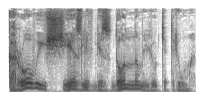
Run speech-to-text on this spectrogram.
коровы исчезли в бездонном люке трюма.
